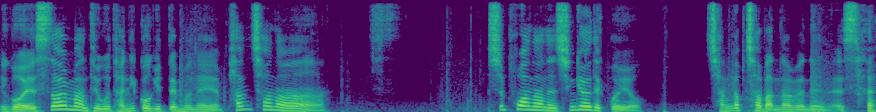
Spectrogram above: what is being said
이거 SR만 들고 다닐 거기 때문에 판처나 C4 하나는 챙겨야 될 거예요. 장갑차 만나면은 SR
